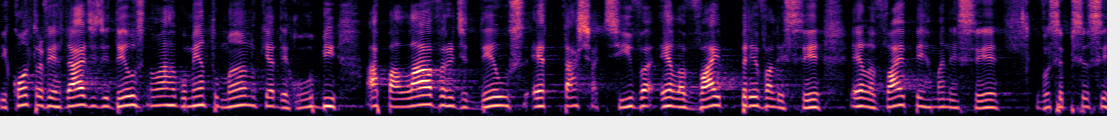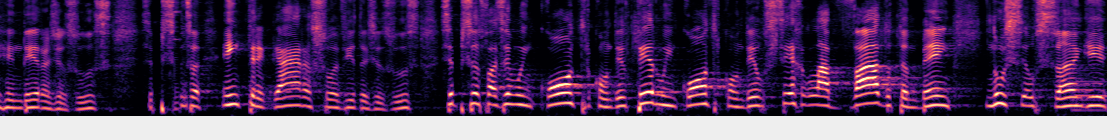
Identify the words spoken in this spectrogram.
E contra a verdade de Deus não há argumento humano que a derrube. A palavra de Deus é taxativa, ela vai prevalecer, ela vai permanecer. Você precisa se render a Jesus, você precisa entregar a sua vida a Jesus, você precisa fazer um encontro com Deus, ter um encontro com Deus, ser lavado também no seu sangue,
